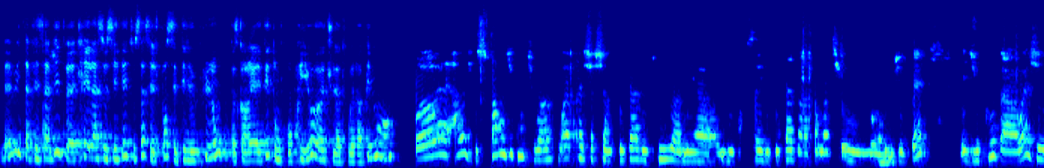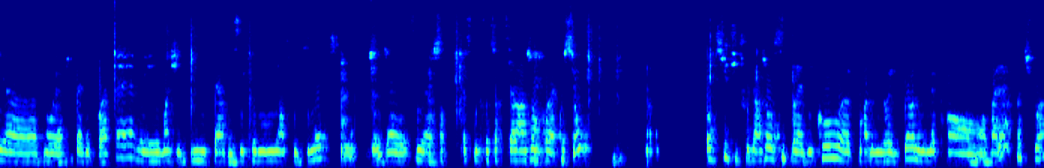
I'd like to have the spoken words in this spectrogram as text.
Bah oui, t'as fait ça vite, créer la société, tout ça, c'est, je pense, c'était le plus long, parce qu'en réalité, ton proprio, tu l'as trouvé rapidement. Hein. Ouais, ouais, ah ouais, je me suis pas rendu compte, tu vois. Ouais, après, je cherchais un comptable et tout, euh, mais euh, les conseils de comptable dans la formation où, euh, j'étais. Et du coup, bah ouais, j'ai euh, bon, a tout à des à faire. Et moi, j'ai dû faire des économies entre guillemets parce que j'ai déjà euh, parce qu'il faut sortir l'argent pour la caution. Ensuite, il faut de l'argent aussi pour la déco, euh, pour améliorer le bien, le mettre en, valeur, quoi, tu vois.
